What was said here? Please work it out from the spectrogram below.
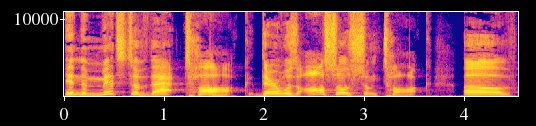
in the midst of that talk, there was also some talk of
